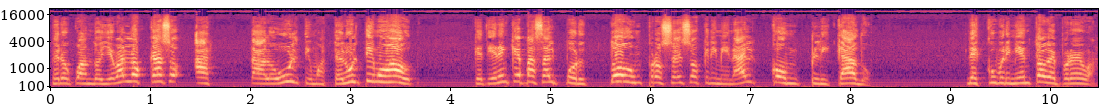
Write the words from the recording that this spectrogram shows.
Pero cuando llevan los casos hasta lo último, hasta el último out, que tienen que pasar por todo un proceso criminal complicado. Descubrimiento de pruebas,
